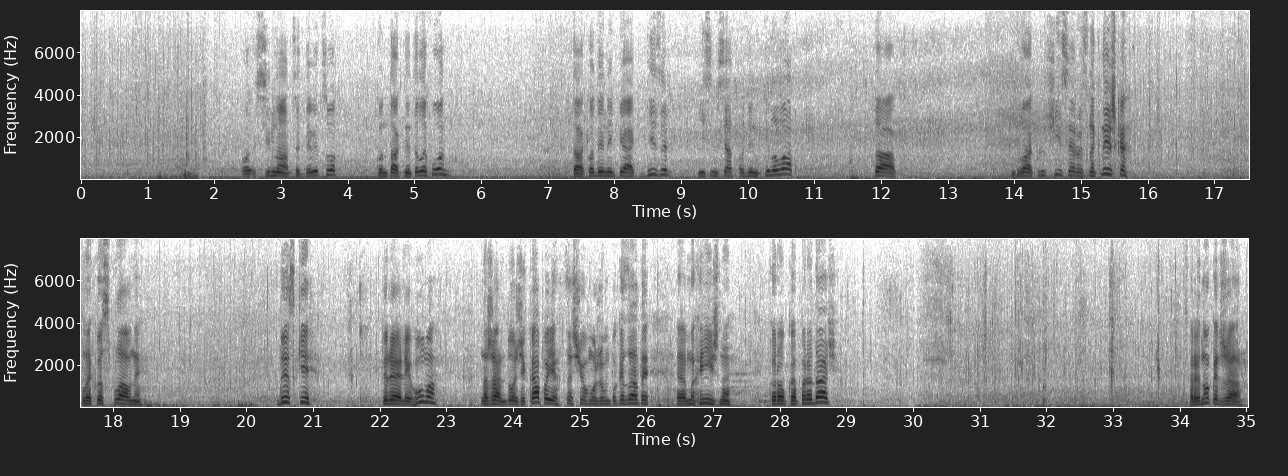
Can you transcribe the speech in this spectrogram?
О, 17 900. Контактний телефон. Так, 1,5 дизель, 81 кВт. Так. Два ключі, сервісна книжка. Легкосплавні диски. Pirelli гума. На жаль, дощик капає, це що можемо показати. Е, Механічна коробка передач. Kadjar.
